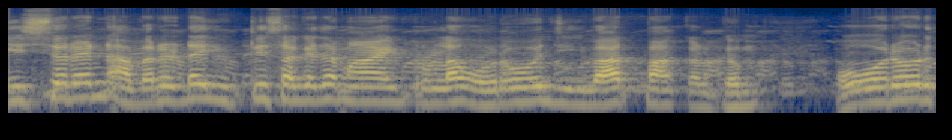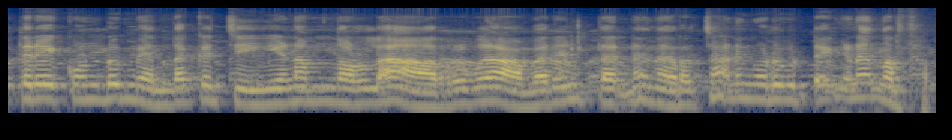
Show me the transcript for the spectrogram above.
ഈശ്വരൻ അവരുടെ യുക്തിസഹജമായിട്ടുള്ള ഓരോ ജീവാത്മാക്കൾക്കും ഓരോരുത്തരെ കൊണ്ടും എന്തൊക്കെ ചെയ്യണം എന്നുള്ള അറിവ് അവരിൽ തന്നെ നിറച്ചാണ് ഇങ്ങോട്ട് വിട്ടേക്കണമെന്നർത്ഥം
